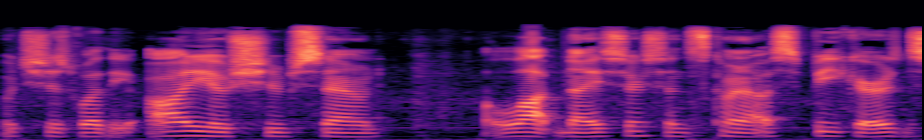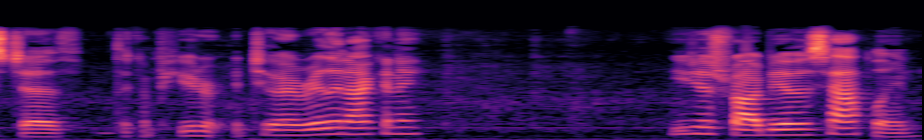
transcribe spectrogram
which is why the audio should sound a lot nicer since it's coming out of speakers instead of the computer. Do I really not gonna? You just robbed me of a sapling.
